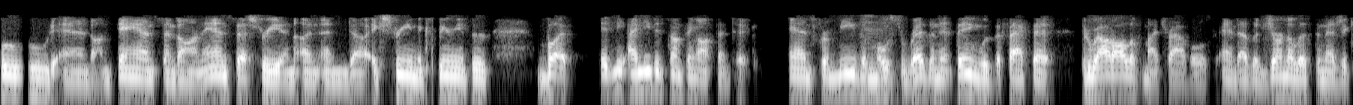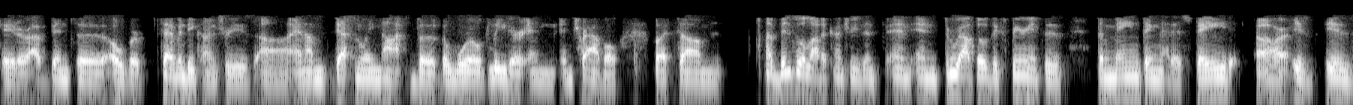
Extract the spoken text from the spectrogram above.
food and on dance and on ancestry and and, and uh, extreme experiences, but it, I needed something authentic. And for me, the mm-hmm. most resonant thing was the fact that throughout all of my travels. And as a journalist and educator, I've been to over 70 countries, uh, and I'm definitely not the, the world leader in, in travel, but, um, I've been to a lot of countries and, and, and throughout those experiences, the main thing that has stayed, uh, is, is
